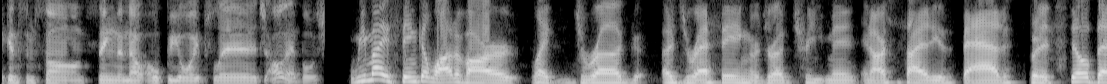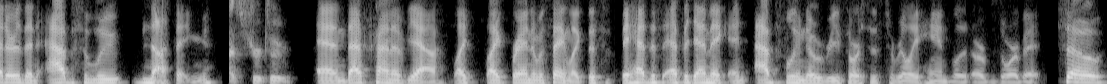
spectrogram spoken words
Making some songs, sing the no opioid pledge, all that bullshit. We might think a lot of our like drug addressing or drug treatment in our society is bad, but it's still better than absolute nothing. That's true too and that's kind of yeah like like brandon was saying like this they had this epidemic and absolutely no resources to really handle it or absorb it. So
